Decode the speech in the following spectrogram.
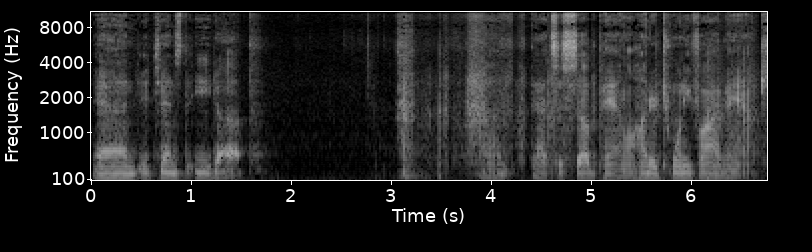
and it tends to eat up. Um, that's a sub panel, 125 amps.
